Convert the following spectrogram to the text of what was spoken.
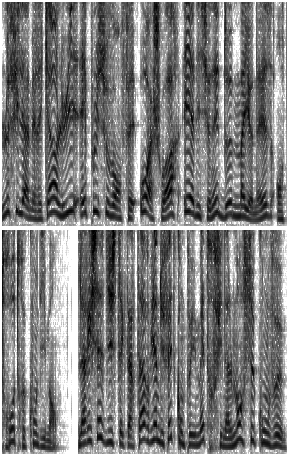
Le filet américain, lui, est plus souvent fait au hachoir et additionné de mayonnaise, entre autres condiments. La richesse du steak tartare vient du fait qu'on peut y mettre finalement ce qu'on veut.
